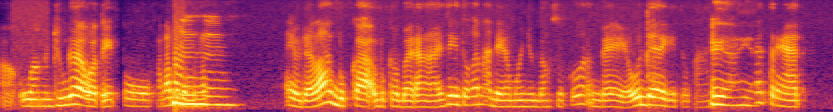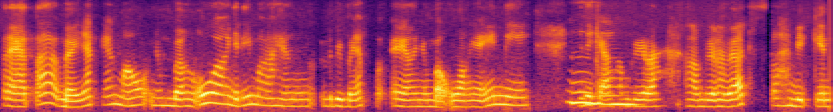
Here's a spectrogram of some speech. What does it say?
uh, uang juga waktu itu. Karena benar-benar mm -hmm. ya udahlah buka buka barang aja gitu kan ada yang mau nyumbang syukur enggak ya udah gitu kan. Iya, iya. Nah, ternyata ternyata banyak yang mau nyumbang uang jadi malah yang lebih banyak eh, yang nyumbang uangnya ini mm-hmm. jadi kayak hmm. alhamdulillah alhamdulillah banget setelah bikin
